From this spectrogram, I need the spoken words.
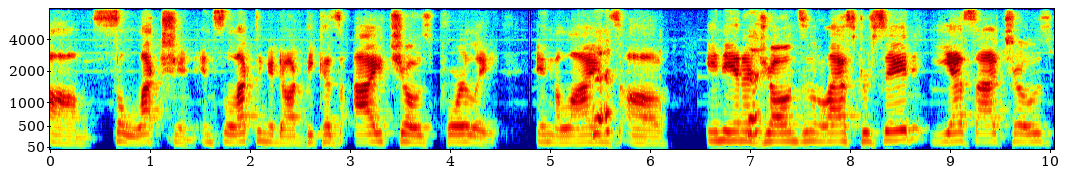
um, selection and selecting a dog because I chose poorly in the lines of Indiana Jones and the Last Crusade. Yes, I chose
